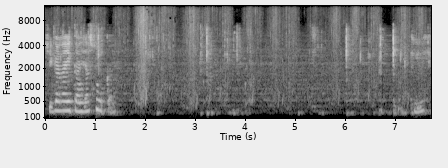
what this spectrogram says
Chegando aí, cana de açúcar. Aqui.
